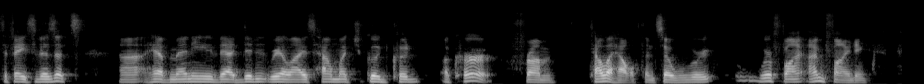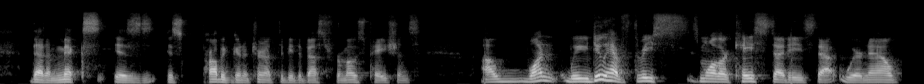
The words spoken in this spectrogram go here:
to face visits uh, have many that didn't realize how much good could occur from telehealth, and so we're we're fi- I'm finding that a mix is is probably going to turn out to be the best for most patients. Uh, one, we do have three smaller case studies that we're now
